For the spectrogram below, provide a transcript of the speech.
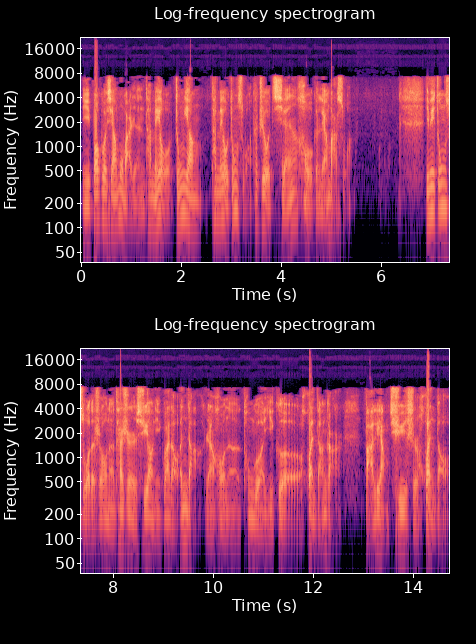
你包括像牧马人，它没有中央，它没有中锁，它只有前后跟两把锁。因为中锁的时候呢，它是需要你挂到 N 档，然后呢，通过一个换挡杆，把两驱是换到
